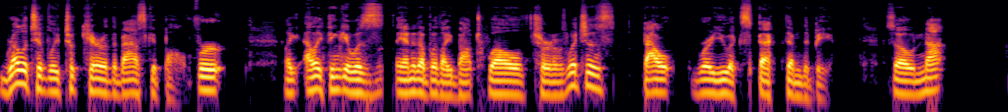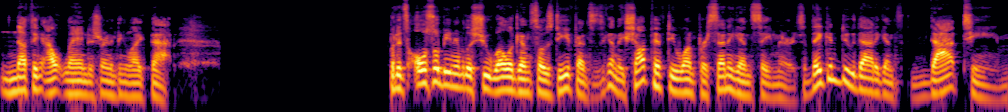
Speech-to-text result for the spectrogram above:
relatively took care of the basketball for like I think it was they ended up with like about 12 turnovers, which is about where you expect them to be. So not nothing outlandish or anything like that. But it's also being able to shoot well against those defenses. Again, they shot 51% against St. Mary's. If they can do that against that team,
